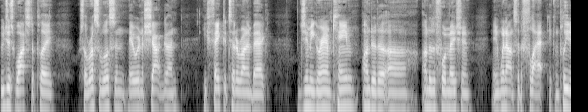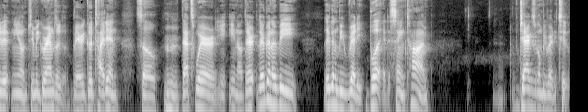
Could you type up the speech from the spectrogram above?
We just watched the play so russell wilson they were in a shotgun he faked it to the running back jimmy graham came under the uh, under the formation and went out into the flat. He completed it. And, you know, Jimmy Graham's a very good tight end, so mm-hmm. that's where you know they're they're gonna be they're gonna be ready. But at the same time, Jags are gonna be ready too.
